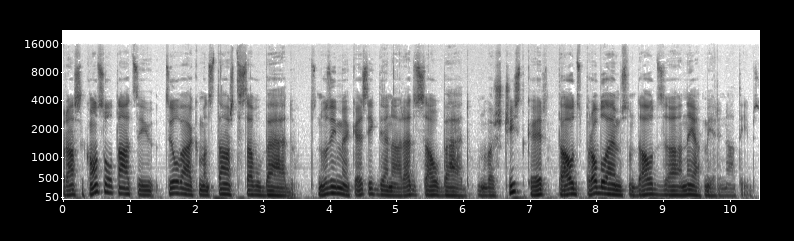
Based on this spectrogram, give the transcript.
prasa konsultāciju, cilvēki man stāsta savu bēdu Tas nozīmē, ka es ikdienā redzu savu bēdu un var šķist, ka ir daudz problēmas un daudz uh, neapmierinātības.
